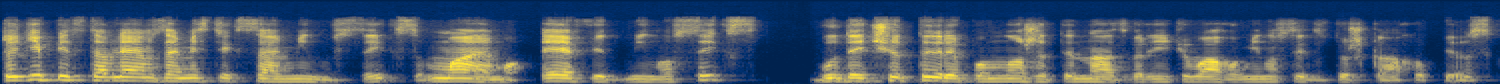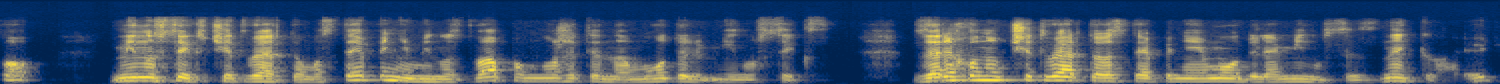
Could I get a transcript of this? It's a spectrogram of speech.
Тоді підставляємо замість х мінус х, маємо f від мінус х, буде 4 помножити на, зверніть увагу, мінус х в дужках обов'язково, мінус х в четвертому степені, мінус 2 помножити на модуль мінус х. За рахунок четвертого степеня і модуля мінуси зникають.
